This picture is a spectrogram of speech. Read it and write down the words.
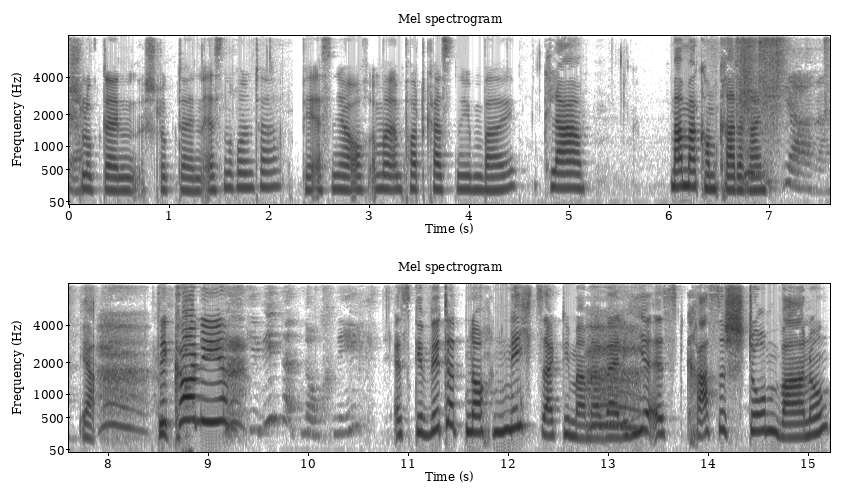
schluck, dein, schluck dein Essen runter. Wir essen ja auch immer im Podcast nebenbei. Klar. Mama kommt gerade rein. Jahre. Ja. Die Conny! Gewittert noch nicht. Es gewittert noch nicht, sagt die Mama, weil hier ist krasse Sturmwarnung,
